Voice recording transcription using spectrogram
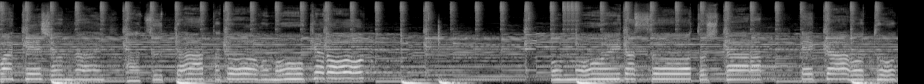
わけじゃないはずだったと思うけど思い出そうとしたら笑顔と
